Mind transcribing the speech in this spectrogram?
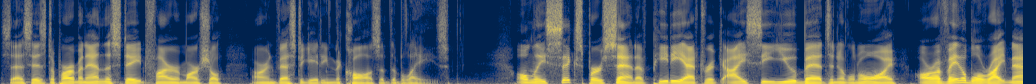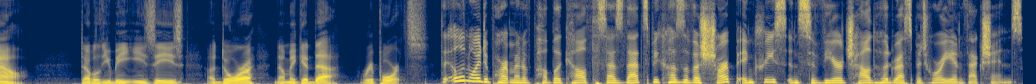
says his department and the state fire marshal are investigating the cause of the blaze. Only 6% of pediatric ICU beds in Illinois are available right now. WBEZ's Adora Namigadde reports. The Illinois Department of Public Health says that's because of a sharp increase in severe childhood respiratory infections.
